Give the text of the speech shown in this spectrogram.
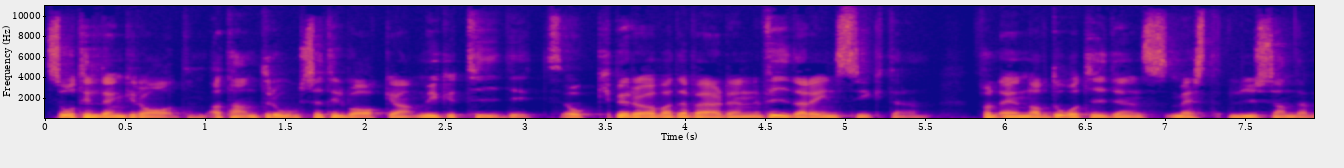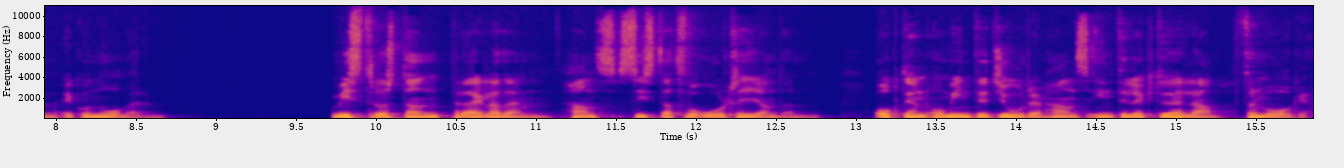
så till den grad att han drog sig tillbaka mycket tidigt och berövade världen vidare insikter från en av dåtidens mest lysande ekonomer. Misströstan präglade hans sista två årtionden och den omintetgjorde hans intellektuella förmåga.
